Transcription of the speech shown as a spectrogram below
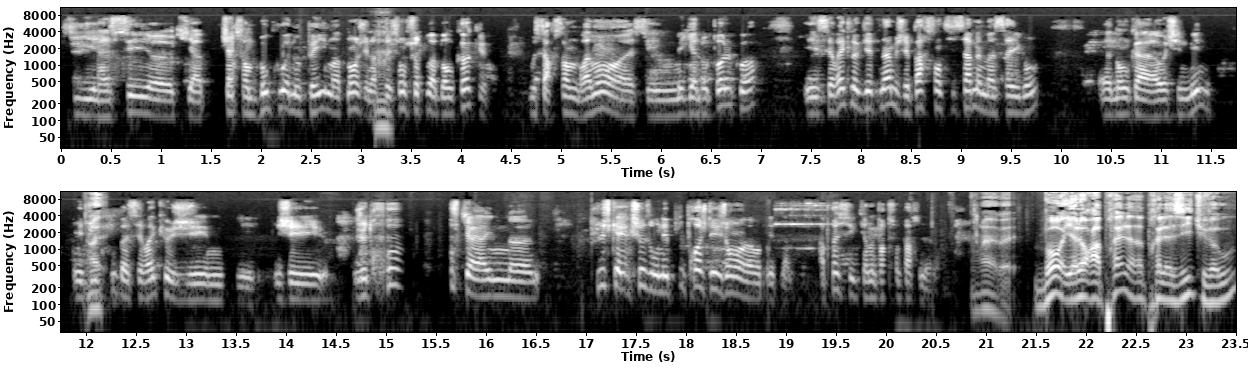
qui est assez, euh, qui, a, qui ressemble beaucoup à nos pays maintenant. J'ai l'impression, surtout à Bangkok, où ça ressemble vraiment, euh, c'est une mégalopole quoi. Et c'est vrai que le Vietnam, j'ai pas ressenti ça même à Saigon, euh, donc à Ho Chi Minh. Et du Ouais. coup, bah, c'est vrai que j'ai, j'ai, je trouve qu'il y a une plus quelque chose où on est plus proche des gens au Vietnam. Après, c'est qu'il y a une impression personnelle. Ouais, ouais. Bon, et alors après, là, après l'Asie, tu vas où?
